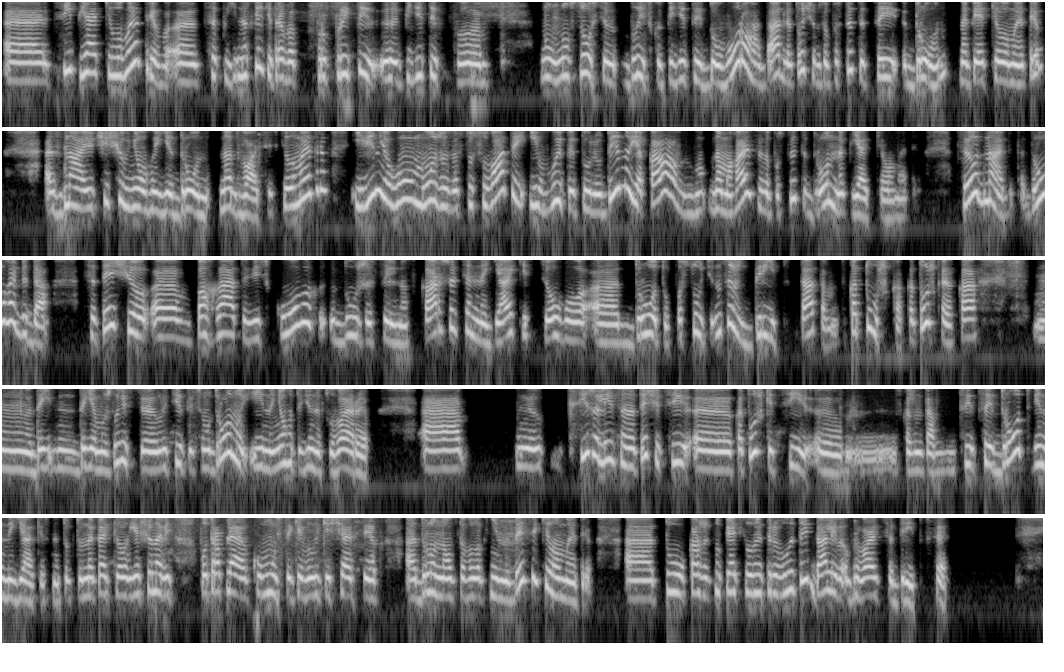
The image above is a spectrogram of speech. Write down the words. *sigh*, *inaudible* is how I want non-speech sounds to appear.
Е, ці 5 кілометрів е, це наскільки треба прийти, е, підійти в ну, ну зовсім близько підійти до ворога да, для того, щоб запустити цей дрон на 5 кілометрів, знаючи, що в нього є дрон на 20 кілометрів, і він його може застосувати і вбити ту людину, яка намагається запустити дрон на 5 кілометрів. Це одна біда. Друга біда це те, що е, багато військових дуже сильно скаржаться на якість цього е, дроту. По суті, ну це ж дріт, та, там, катушка, катушка, яка дає, можливість е, летіти цьому дрону, і на нього тоді не впливає реп. Е, е всі жаліються на те, що ці е, катушки, ці е, скажімо так, цей, цей дрот він неякісний. Тобто на 5 км, якщо навіть потрапляє комусь таке велике щастя, як дрон на оптоволокні на 10 кілометрів, то кажуть, ну 5 кілометрів летить, далі обривається дріт. Все.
